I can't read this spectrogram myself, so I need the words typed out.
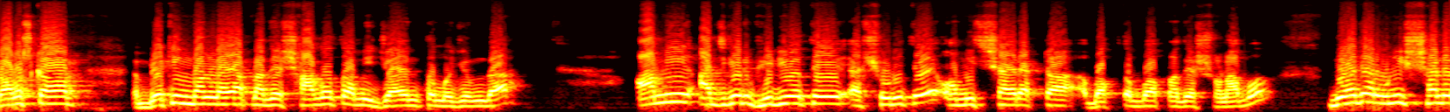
নমস্কার। ব্রেকিং বাংলায় আপনাদের স্বাগত, আমি জয়ন্ত মজুমদার। আমি আজকের ভিডিওতে শুরুতে অমিত শাহের একটা বক্তব্য আপনাদের শোনাবো। দুই হাজার উনিশ সালে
